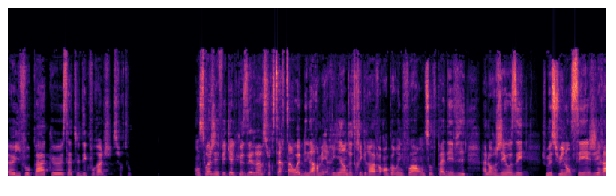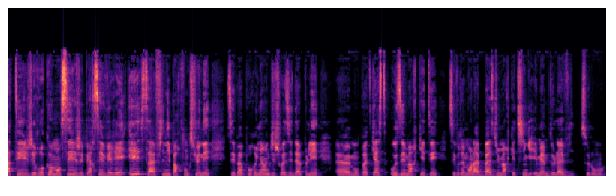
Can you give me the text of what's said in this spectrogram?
il faut pas que ça te décourage surtout. En soi, j'ai fait quelques erreurs sur certains webinars, mais rien de très grave. Encore une fois, on ne sauve pas des vies. Alors j'ai osé, je me suis lancée, j'ai raté, j'ai recommencé, j'ai persévéré et ça a fini par fonctionner. C'est pas pour rien que j'ai choisi d'appeler euh, mon podcast Oser marketer. C'est vraiment la base du marketing et même de la vie, selon moi.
